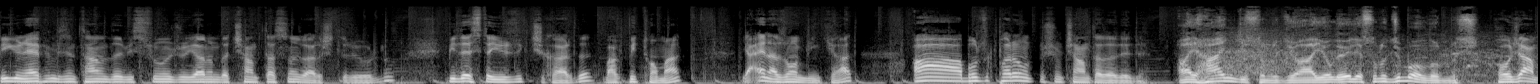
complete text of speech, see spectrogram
Bir gün hepimizin tanıdığı bir sunucu yanımda çantasını karıştırıyordu. Bir deste yüzük çıkardı. Bak bir tomak. Ya en az 10 bin kağıt. Aa bozuk para unutmuşum çantada dedi. Ay hangi sunucu ayol öyle sunucu mu olurmuş? Hocam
